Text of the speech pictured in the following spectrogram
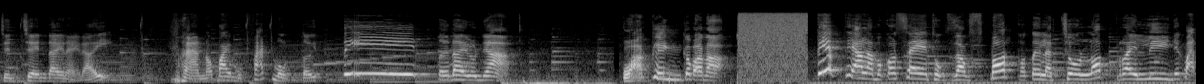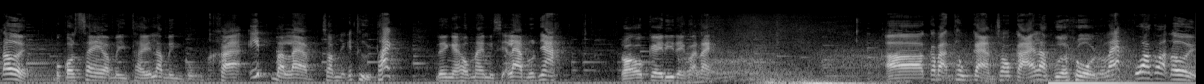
trên trên đây này đấy. Mà nó bay một phát một tới tít tới đây luôn nha. Quá kinh các bạn ạ. Tiếp theo là một con xe thuộc dòng Sport có tên là Cholop Rally nhé các bạn ơi. Một con xe mà mình thấy là mình cũng khá ít mà làm trong những cái thử thách. Nên ngày hôm nay mình sẽ làm luôn nha. Rồi ok đi này các bạn này à, Các bạn thông cảm cho cái là vừa rồi nó lag quá các bạn ơi.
